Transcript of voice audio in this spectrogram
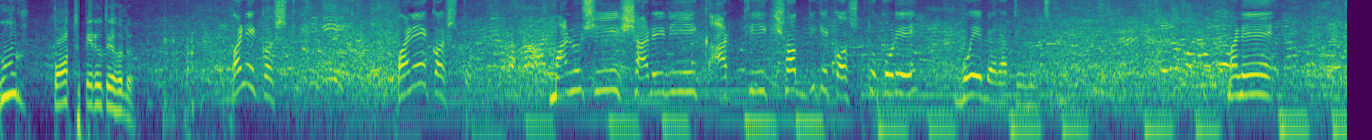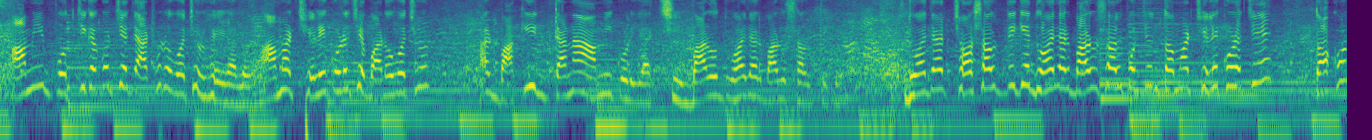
দূর পথ পেরোতে হলো? অনেক কষ্ট। অনেক কষ্ট। মানসিক শারীরিক, আর্থিক সব দিকে কষ্ট করে বয়ে বেড়াতে হয়েছে মানে আমি পত্রিকা করছি, আজ আঠেরো বছর হয়ে গেল। আমার ছেলে করেছে বারো বছর আর বাকি টানা আমি করে যাচ্ছি, বারো দু সাল থেকে। দু সাল থেকে দু হাজার বারো সাল পর্যন্ত আমার ছেলে করেছে, তখন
